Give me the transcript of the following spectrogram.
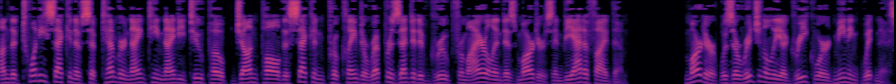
On the 22nd of September 1992 Pope John Paul II proclaimed a representative group from Ireland as martyrs and beatified them. Martyr was originally a Greek word meaning witness.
